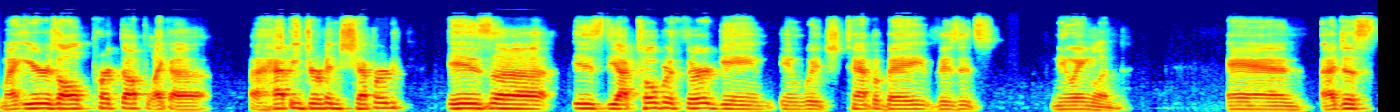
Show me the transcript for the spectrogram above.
my ears all perked up like a a happy German Shepherd, is uh, is the October third game in which Tampa Bay visits New England, and I just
